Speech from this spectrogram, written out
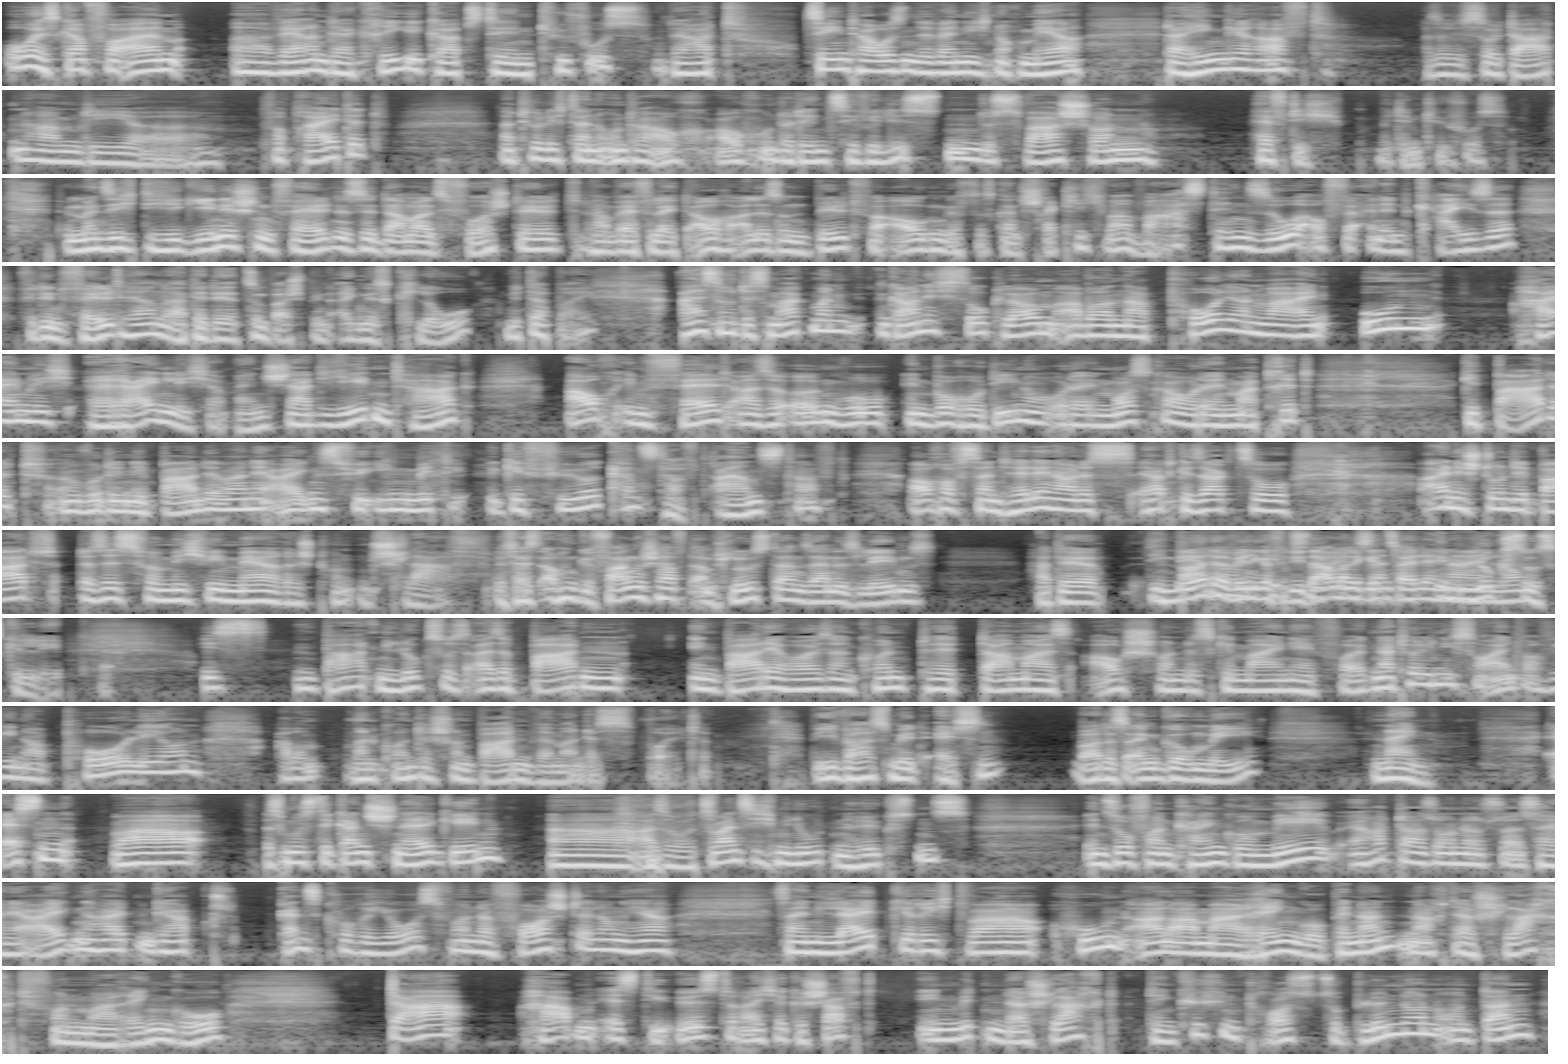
Oh, es gab vor allem während der Kriege gab es den Typhus. Der hat Zehntausende, wenn nicht noch mehr, dahingerafft. Also die Soldaten haben die äh, verbreitet. Natürlich dann unter, auch, auch unter den Zivilisten. Das war schon heftig mit dem Typhus. Wenn man sich die hygienischen Verhältnisse damals vorstellt, haben wir vielleicht auch alle so ein Bild vor Augen, dass das ganz schrecklich war. War es denn so auch für einen Kaiser, für den Feldherrn? Hatte der zum Beispiel ein eigenes Klo mit dabei? Also, das mag man gar nicht so glauben, aber Napoleon war ein un heimlich reinlicher Mensch. Er hat jeden Tag, auch im Feld, also irgendwo in Borodino oder in Moskau oder in Madrid, gebadet, wurde eine Badewanne eigens für ihn mitgeführt. Ernsthaft? Ernsthaft. Auch auf St. Helena, das, er hat gesagt, so eine Stunde Bad, das ist für mich wie mehrere Stunden Schlaf. Das heißt, auch in Gefangenschaft am Schluss dann seines Lebens hat er die mehr Badewanne oder weniger für die damalige Zeit im Luxus gelebt. Ist ein Baden Luxus, also Baden in Badehäusern konnte damals auch schon das gemeine Volk. Natürlich nicht so einfach wie Napoleon, aber man konnte schon baden, wenn man das wollte. Wie war es mit Essen? War das ein Gourmet? Nein. Essen war, es musste ganz schnell gehen, äh, also 20 Minuten höchstens. Insofern kein Gourmet. Er hat da so eine, seine Eigenheiten gehabt. Ganz kurios von der Vorstellung her. Sein Leibgericht war Huhn à la Marengo, benannt nach der Schlacht von Marengo da haben es die Österreicher geschafft, inmitten der Schlacht den Küchentrost zu plündern und dann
